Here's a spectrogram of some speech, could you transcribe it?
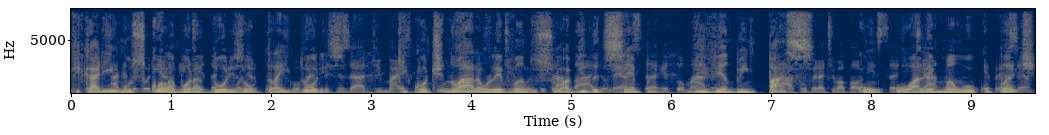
ficariam os colaboradores ou traidores, que continuaram levando sua vida de sempre, vivendo em paz com o alemão ocupante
